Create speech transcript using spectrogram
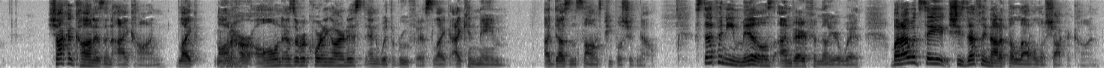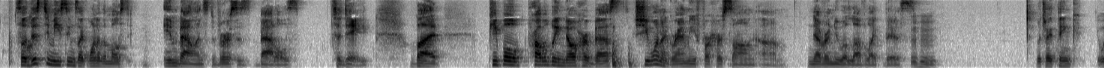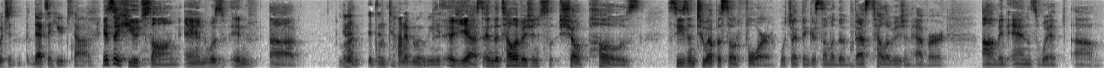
Chaka Khan is an icon, like on her own as a recording artist and with Rufus. Like, I can name a dozen songs people should know. Stephanie Mills, I'm very familiar with, but I would say she's definitely not at the level of Chaka Khan. So, this to me seems like one of the most imbalanced versus battles to date. But people probably know her best. She won a Grammy for her song um, "Never Knew a Love Like This," which I think Which is that's a huge song. it's a huge song and was in. Uh, And it- it's in a ton of movies. uh, yes, in the television show Pose, season two, episode four, which I think is some of the best television ever. Um, it ends with um,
